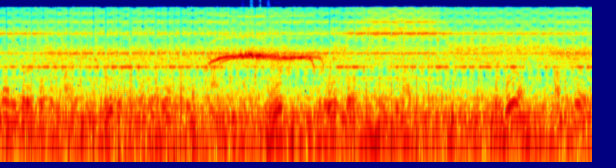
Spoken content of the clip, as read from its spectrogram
Но они хорошо понимают друг друга, когда говорят по-русски. Мир, дружба, фестиваль. Сергей Иванович, а кто это?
